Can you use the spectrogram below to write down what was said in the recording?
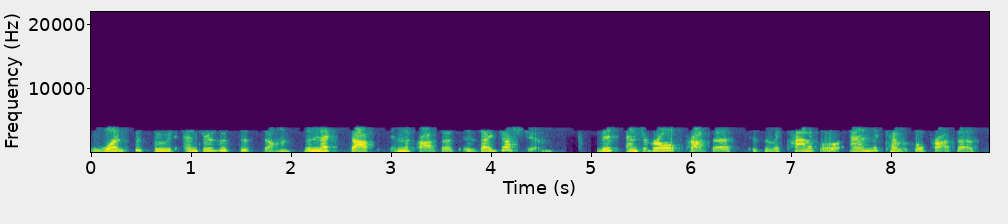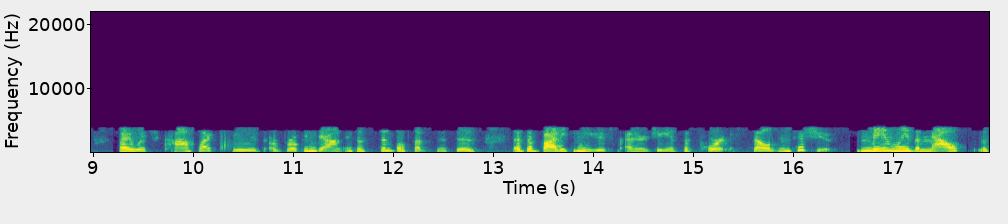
Once the food enters the system, the next stop in the process is digestion. This integral process is the mechanical and the chemical process by which complex foods are broken down into simple substances that the body can use for energy and support of cells and tissues. Mainly the mouth, the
